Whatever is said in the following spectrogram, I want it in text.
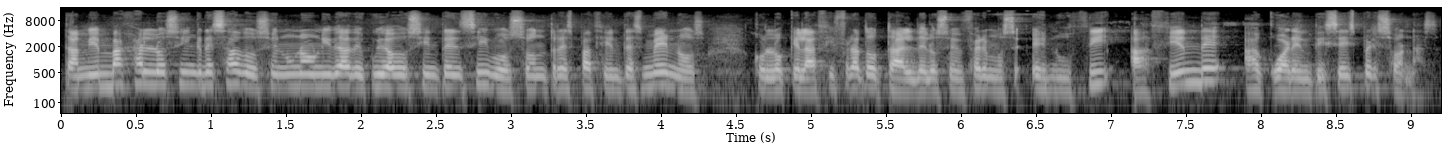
También bajan los ingresados en una unidad de cuidados intensivos, son tres pacientes menos, con lo que la cifra total de los enfermos en UCI asciende a 46 personas.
